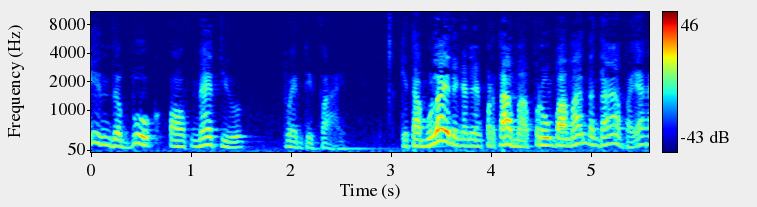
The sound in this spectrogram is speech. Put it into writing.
in the book of Matthew 25. Kita mulai dengan yang pertama, perumpamaan tentang apa ya?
